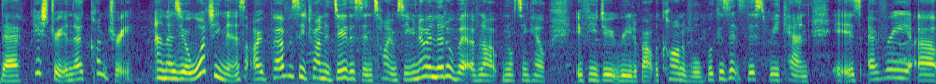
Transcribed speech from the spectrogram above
their history and their country. And as you're watching this, I'm purposely trying to do this in time so you know a little bit of Notting Hill if you do read about the carnival because it's this weekend. It is every uh,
